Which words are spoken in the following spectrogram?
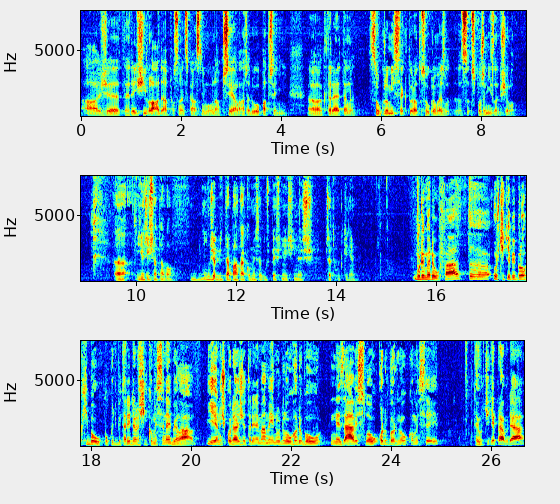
a že tehdejší vláda, poslanecká sněmovna, přijala řadu opatření, které ten soukromý sektor a to soukromé spoření zlepšilo. Uh, Jiří Šatavo, může být ta pátá komise úspěšnější než předchůdkyně? Budeme doufat. Eh, určitě by bylo chybou, pokud by tady další komise nebyla. Je jen škoda, že tady nemáme jednu dlouhodobou nezávislou odbornou komisi. To je určitě pravda.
